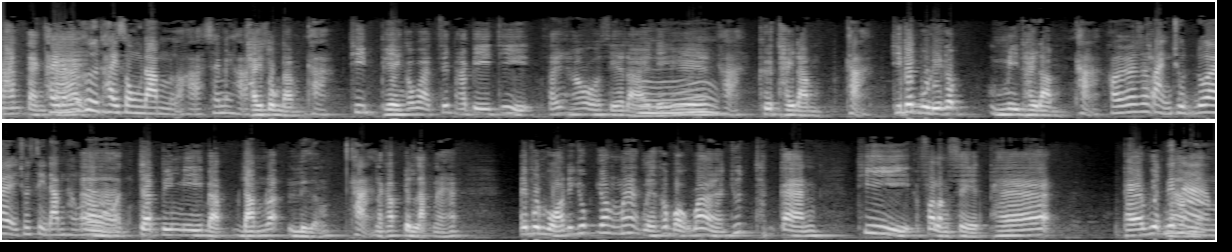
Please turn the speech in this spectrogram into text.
การแต่งไทยกายดำก็คือไทยทรงดำเหรอคะใช่ไหมคะไทยทรงดำค่ะ ที่เพลงเขาว่าสิบห้าปีที่ไซเฮาเสียดายเด้อืมค่ะ คือไทยดำค่ะ ที่เพชรบุรีก็มีไทยดำค่ะเขาก็จะแต่งชุดด้วยชุดสีดำทั้งหมเอ่อดจะไปมีแบบดำและเหลืองค่ะนะครับ เป็นหลักนะฮะไอ้พลหวอนี่ยกย่องมากเลยเขาบอกว่ายุทธการที่ฝรั่งเศสแพ้แพ้เวียดเวียนามดนาเนี่ยม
